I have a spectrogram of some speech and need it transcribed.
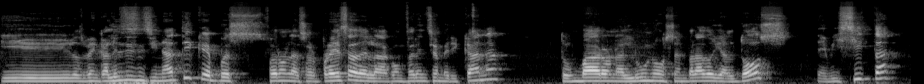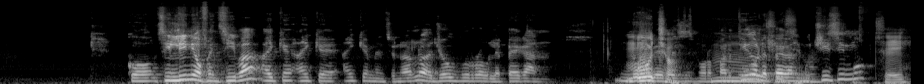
Y los bengalíes de Cincinnati, que pues fueron la sorpresa de la conferencia americana, tumbaron al 1 sembrado y al 2 de visita, con, sin línea ofensiva, hay que, hay, que, hay que mencionarlo, a Joe Burrow le pegan mucho veces por partido, le pegan muchísimo. Sí.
